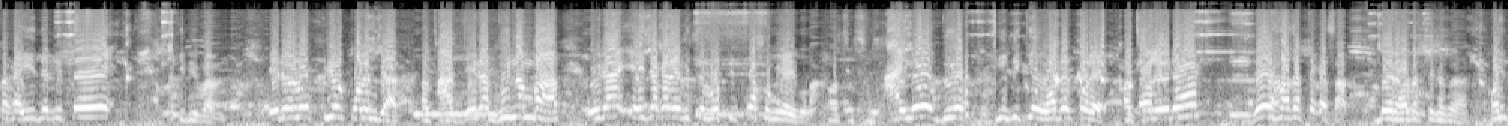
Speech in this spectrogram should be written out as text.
কাকা ঈদের ভিতরে কি দিবেন এটা হলো পিওর কলম্বিয়ার আর যেটা দুই নাম্বার ওইটা এই জায়গার ভিতরে লতি পশমি আইব না। আচ্ছা আচ্ছা। আইলো দুই যদি কেউ অর্ডার করে তাহলে এটা দেড় হাজার টাকা স্যার দেড় হাজার টাকা স্যার কত?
